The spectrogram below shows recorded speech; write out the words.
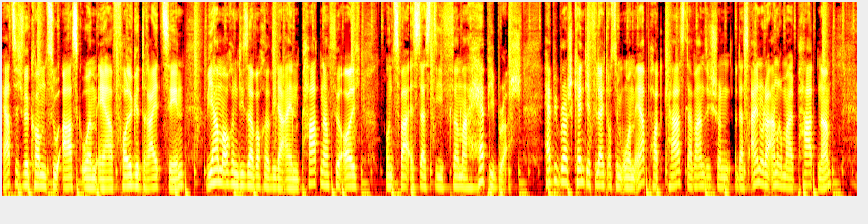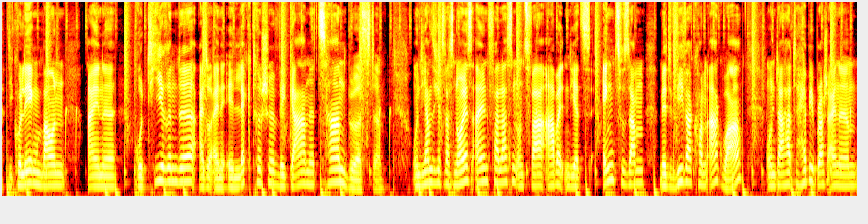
Herzlich willkommen zu Ask OMR Folge 13. Wir haben auch in dieser Woche wieder einen Partner für euch und zwar ist das die Firma Happy Brush. Happy Brush kennt ihr vielleicht aus dem OMR Podcast, da waren sie schon das ein oder andere Mal Partner. Die Kollegen bauen eine rotierende, also eine elektrische vegane Zahnbürste. Und die haben sich jetzt was Neues allen verlassen und zwar arbeiten die jetzt eng zusammen mit Viva Con Agua und da hat Happy Brush eine eine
